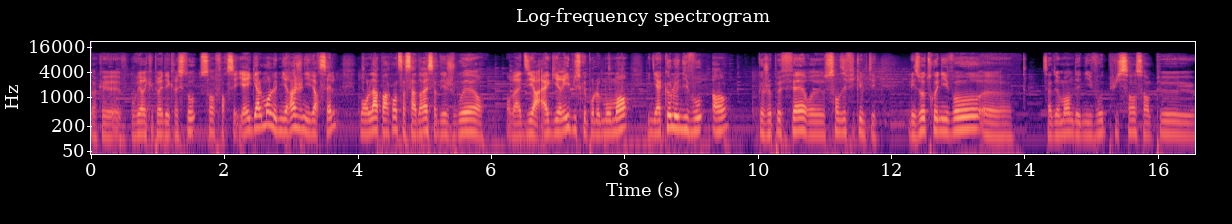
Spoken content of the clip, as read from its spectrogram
Donc vous pouvez récupérer des cristaux sans forcer. Il y a également le mirage universel. Bon là par contre ça s'adresse à des joueurs, on va dire, aguerris, puisque pour le moment, il n'y a que le niveau 1 que je peux faire sans difficulté. Les autres niveaux, ça demande des niveaux de puissance un peu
